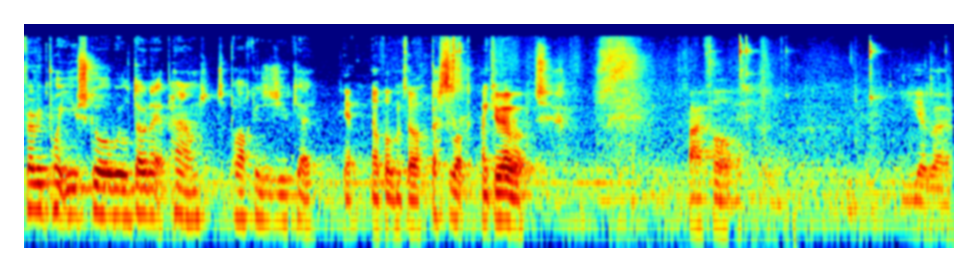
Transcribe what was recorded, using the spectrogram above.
For every point you score, we'll donate a pound to Parkinson's UK. Yep, no problem at all. Best of luck. Thank you very much. 540. Yeah, right.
